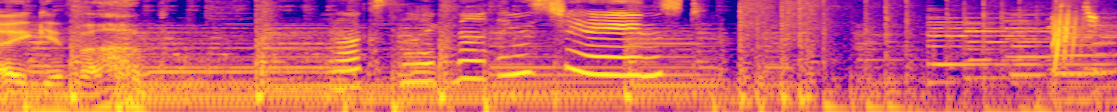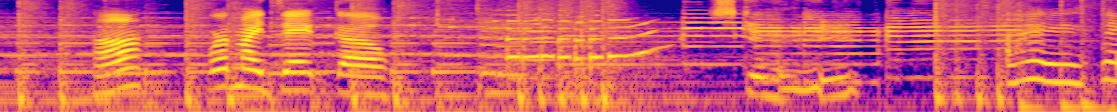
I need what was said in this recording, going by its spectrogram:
I give up. Looks like nothing's changed. Huh? Where'd my date go? Scary. I think he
